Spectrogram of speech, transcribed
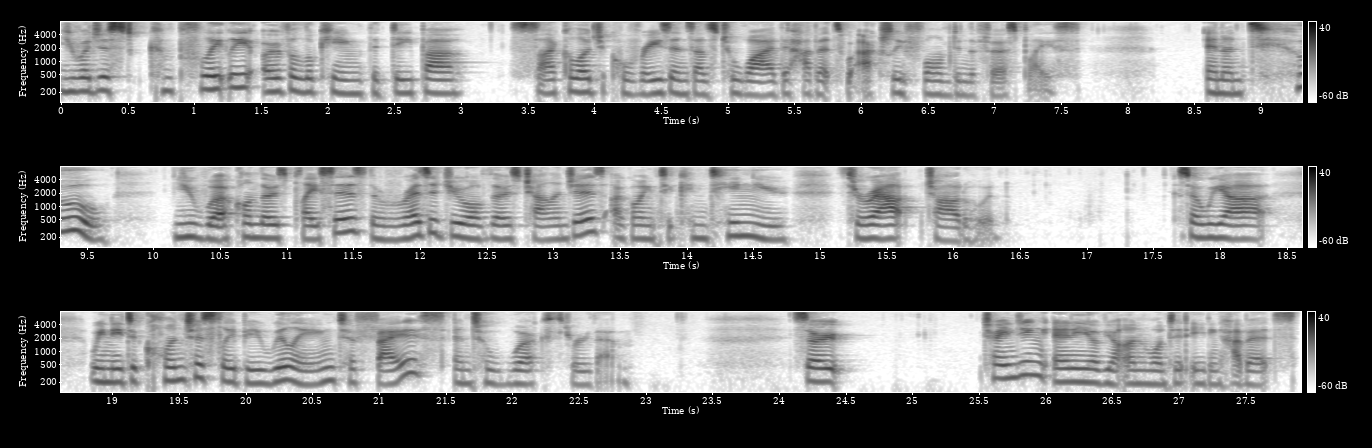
you are just completely overlooking the deeper psychological reasons as to why the habits were actually formed in the first place. And until you work on those places, the residue of those challenges are going to continue throughout childhood. So we are we need to consciously be willing to face and to work through them. So, changing any of your unwanted eating habits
